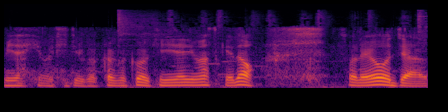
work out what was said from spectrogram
見ないようにというか価格は気になりますけどそれをじゃあ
